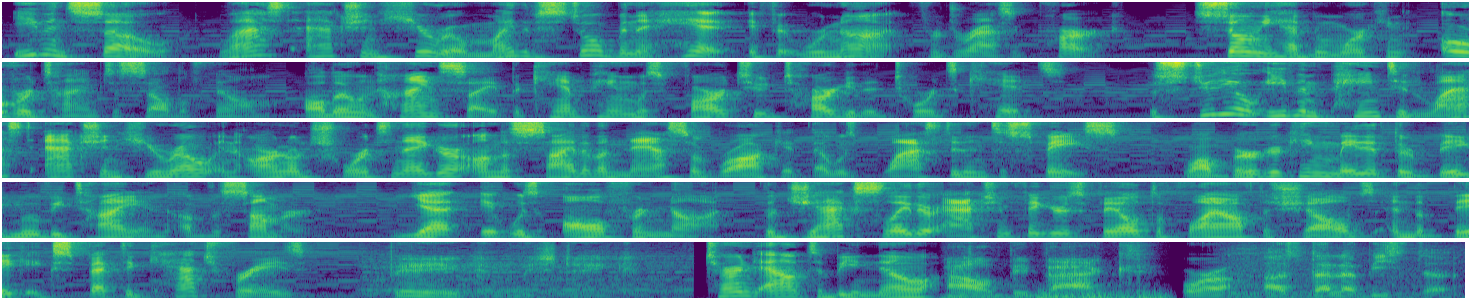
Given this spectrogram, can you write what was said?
Even so, Last Action Hero might have still been a hit if it were not for Jurassic Park. Sony had been working overtime to sell the film, although in hindsight, the campaign was far too targeted towards kids. The studio even painted Last Action Hero and Arnold Schwarzenegger on the side of a NASA rocket that was blasted into space, while Burger King made it their big movie tie in of the summer. Yet, it was all for naught. The Jack Slater action figures failed to fly off the shelves, and the big expected catchphrase, Big mistake. turned out to be no I'll be back. or Hasta la vista,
